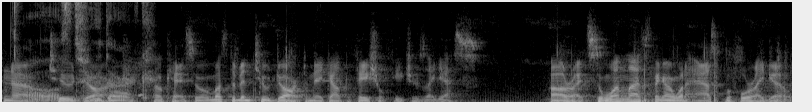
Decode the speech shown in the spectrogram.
No, Oh, too, it's too dark. dark. Okay, so it must have been too dark to make out the facial features, I guess. Alright, so one last thing I want to ask before I go.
